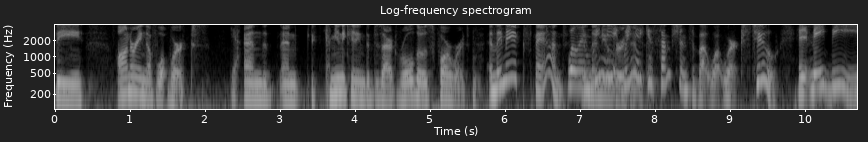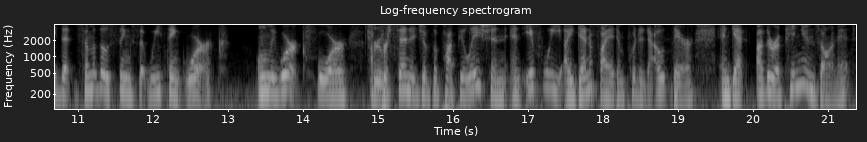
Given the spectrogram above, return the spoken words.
The honoring of what works. Yeah. And the, and communicating the desire to roll those forward, and they may expand. Well, and we, make, we make assumptions about what works too. And it may be that some of those things that we think work only work for True. a percentage of the population. And if we identify it and put it out there and get other opinions on it,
